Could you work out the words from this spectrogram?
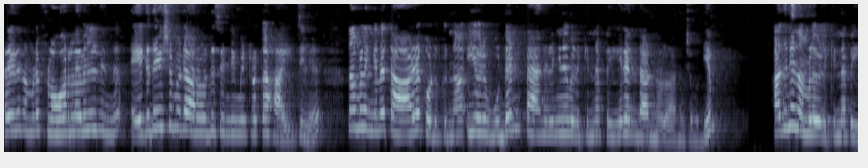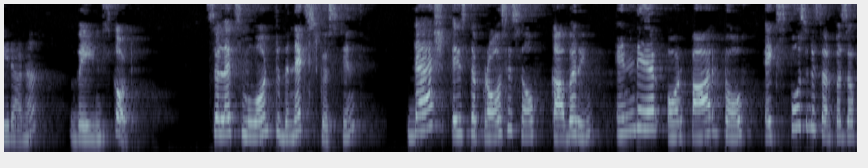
അതായത് നമ്മുടെ ഫ്ലോർ ലെവലിൽ നിന്ന് ഏകദേശം ഒരു അറുപത് സെന്റിമീറ്റർ ഒക്കെ ഹൈറ്റിൽ നമ്മളിങ്ങനെ താഴെ കൊടുക്കുന്ന ഈ ഒരു വുഡൻ പാനലിങ്ങിനെ വിളിക്കുന്ന പേരെന്താണെന്നുള്ളതാണ് ചോദ്യം. അതിനെ നമ്മൾ വിളിക്കുന്ന പേരാണ് wainscot So let's move on to the next question dash is the process of covering entire or part of exposed surface of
